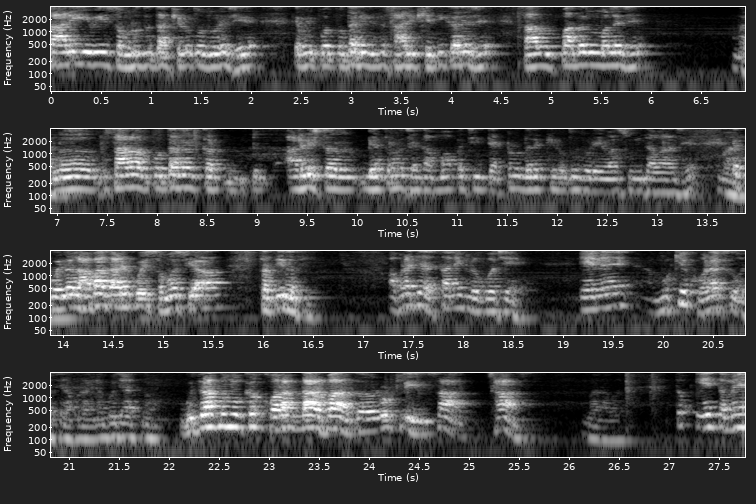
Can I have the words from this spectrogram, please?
સારી એવી સમૃદ્ધતા ખેડૂતો જોડે છે કે ભાઈ પોતપોતાની રીતે સારી ખેતી કરે છે સારું ઉત્પાદન મળે છે. અને સારા પોતાના હાર્વેસ્ટર બે ત્રણ છે ગામમાં પછી ટ્રેક્ટર દરેક ખેડૂતો જોડે એવા સુવિધાવાળા છે કે કોઈને લાંબા ગાળે કોઈ સમસ્યા થતી નથી. આપણા જે સ્થાનિક લોકો છે એને મુખ્ય ખોરાક શું હશે આપણો એનો ગુજરાતનો? ગુજરાતનો મુખ્ય ખોરાક દાળ ભાત રોટલી શાક છાશ. બરાબર. તો એ તમે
